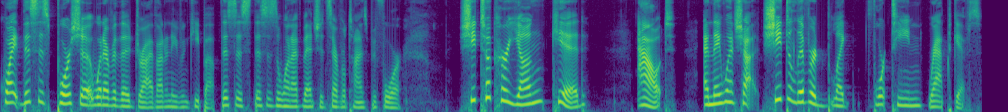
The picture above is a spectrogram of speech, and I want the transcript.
quite. This is Porsche, whatever the drive. I don't even keep up. This is this is the one I've mentioned several times before. She took her young kid out, and they went shot. She delivered like fourteen wrapped gifts,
